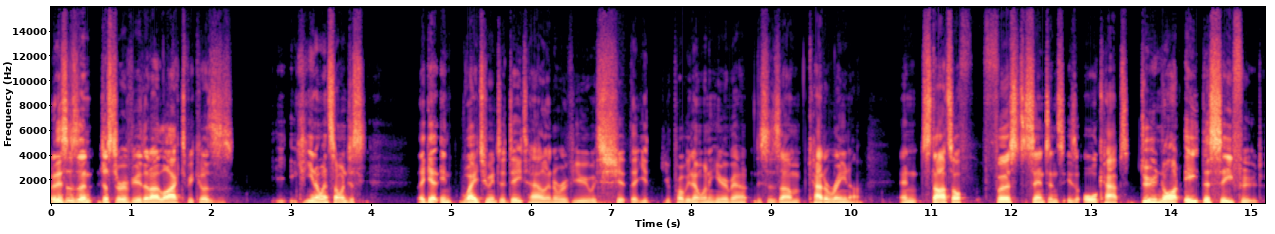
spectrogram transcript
Well, this is an, just a review that I liked because y- you know when someone just they get in way too into detail in a review with shit that you you probably don't want to hear about. This is um Katarina, and starts off first sentence is all caps. Do not eat the seafood.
